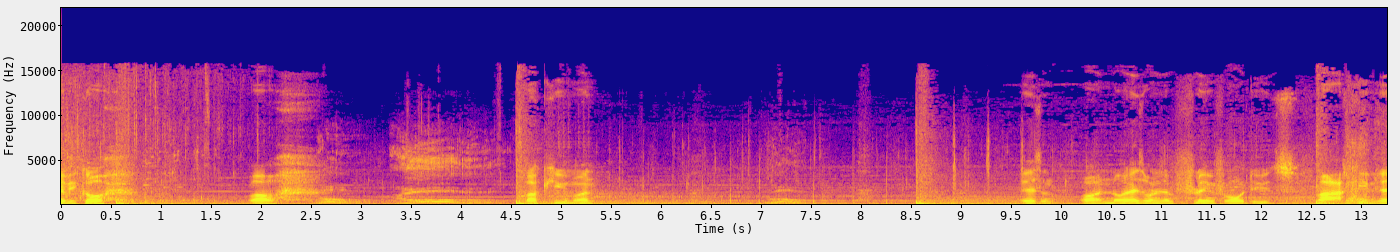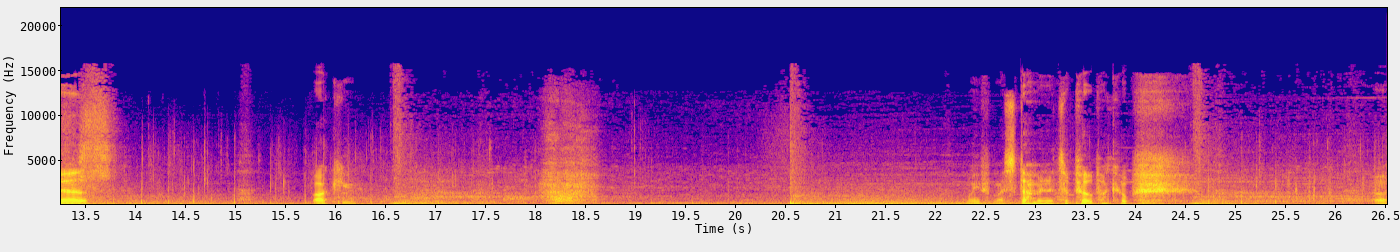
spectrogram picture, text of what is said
There we go. Wow. Fuck you, man. An. Oh no, that's one of them flamethrower dudes. Fucking hell. Fuck you. Waiting for my stamina to build back up. Oh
